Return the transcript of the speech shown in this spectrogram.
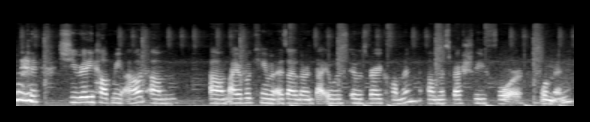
she really helped me out. Um, um, I overcame it as I learned that it was it was very common, um, especially for women.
